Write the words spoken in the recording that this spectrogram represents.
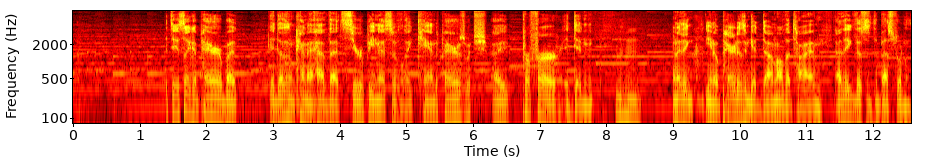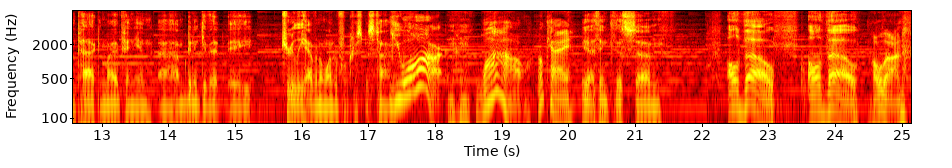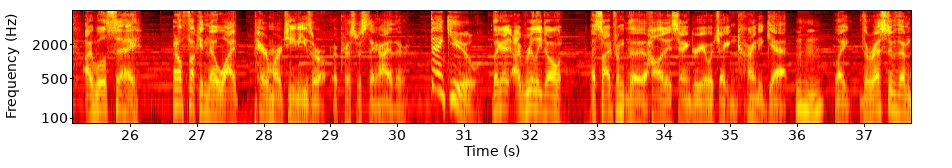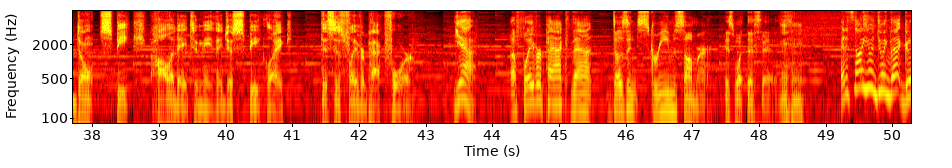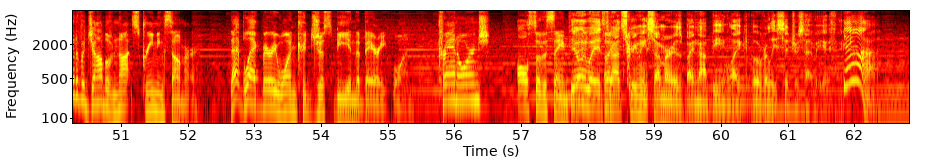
It tastes like a pear, but it doesn't kind of have that syrupiness of like canned pears, which I prefer. It didn't. Mm-hmm. And I think, you know, pear doesn't get done all the time. I think this is the best one in the pack, in my opinion. Uh, I'm going to give it a truly having a wonderful Christmas time. You are. Mhm. Wow. Okay. Yeah, I think this, um, although, although Hold on. I will say, I don't fucking know why pear martinis are a Christmas thing either. Thank you. Like, I, I really don't, aside from the holiday sangria, which I can kind of get, Mm-hmm. like the rest of them don't speak holiday to me. They just speak like this is flavor pack four. Yeah. A flavor pack that doesn't scream summer is what this is. Mhm. And it's not even doing that good of a job of not screaming summer. That blackberry one could just be in the berry one. Cran orange, also the same thing. The thing. only way it's Like, not screaming summer is by not being like overly citrus heavy. I think. Yeah.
